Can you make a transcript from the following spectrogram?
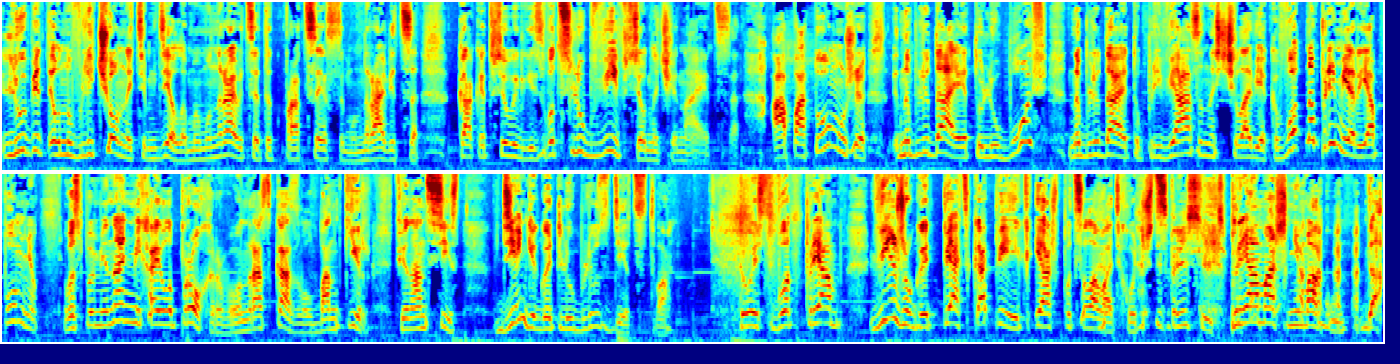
любит, он увлечен этим делом, ему нравится этот процесс, ему нравится, как это все выглядит. Вот с любви все начинается. А потом уже, наблюдая эту любовь, наблюдая эту привязанность человека. Вот, например, я помню воспоминания Михаила Прохорова. Он рассказывал, банкир, финансист. Деньги, говорит, люблю с детства. То есть вот прям вижу, говорит, 5 копеек, и аж поцеловать хочется. трясете. Прям аж не могу, да.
